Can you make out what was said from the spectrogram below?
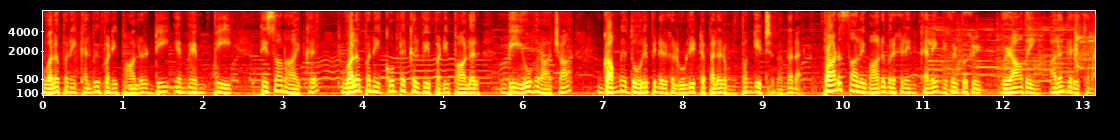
வலப்பனை கல்வி பணிப்பாளர் D. M. M. P. Dissanayake Walapane கூட்டக்கல்வி பணிப்பாளர் பி. யோகராஜா கம்மெத உறுப்பினர்கள் உள்ளிட்ட பலரும் பங்கேற்றிருந்தனர். பாடசாலை மாணவர்களின் கலை நிகழ்வுகள் விழாவை அலங்கரித்தன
